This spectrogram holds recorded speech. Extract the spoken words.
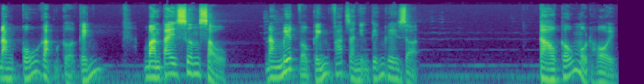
Đang cố gặm cửa kính. Bàn tay xương sầu Đang miết vào kính phát ra những tiếng ghê rợn. Cào cấu một hồi,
